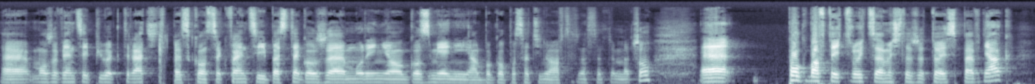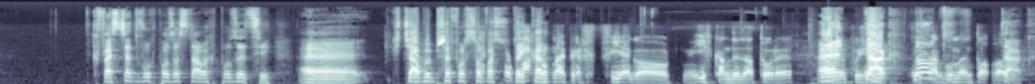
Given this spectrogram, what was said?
e, może więcej piłek tracić bez konsekwencji, bez tego, że Mourinho go zmieni albo go posadzi na w następnym meczu. E, Pogba w tej trójce myślę, że to jest pewniak. Kwestia dwóch pozostałych pozycji. E, chciałbym przeforsować tutaj... Chłopakom Kan- najpierw jego, ich kandydatury, a e, my później tak, ich no, argumentować. tak,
